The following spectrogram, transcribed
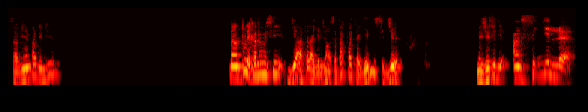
Ça ne vient pas de Dieu. Dans tous les cas, même si Dieu a fait la guérison, ce n'est pas toi qui as guéri, c'est Dieu. Mais Jésus dit, enseignez-leur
